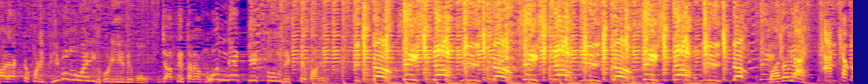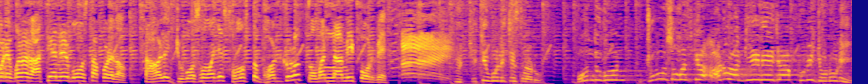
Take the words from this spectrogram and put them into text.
আর একটা করে ভিভো মোবাইল ধরিয়ে দেব, যাতে তারা মন দিয়ে কীর্তন দেখতে পারে। একটা করে রাশিয়ানের ব্যবস্থা করে দাও। তাহলে যুব সমাজের সমস্ত তোমার নামই পড়বে। তুই ঠিকই বলেছিস বন্ধুগণ, যুব সমাজকে আরও এগিয়ে নিয়ে যাওয়া খুবই জরুরি।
